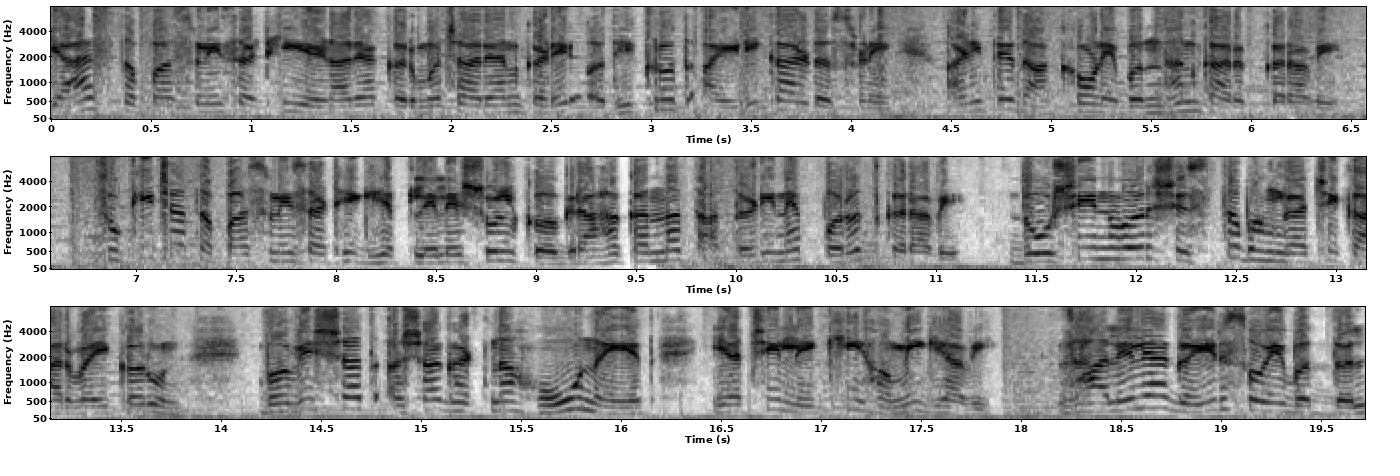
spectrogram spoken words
गॅस तपासणीसाठी येणाऱ्या कर्मचाऱ्यांकडे अधिकृत आय डी कार्ड असणे आणि ते दाखवणे बंधनकारक करावे. चुकीच्या तपासणीसाठी घेतलेले शुल्क ग्राहकांना तातडीने परत करावे. दोषींवर शिस्तभंगाची कारवाई करून भविष्यात अशा घटना होऊ नयेत याची लेखी हमी घ्यावी. झालेल्या गैरसोयीबद्दल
